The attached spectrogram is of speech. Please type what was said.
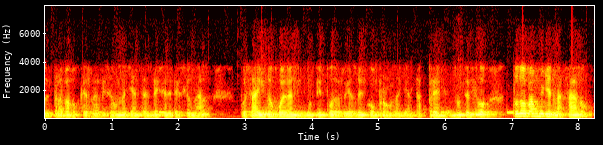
el trabajo que realiza una llanta en eje direccional, pues ahí no juegan ningún tipo de riesgo y compran una llanta premium. No te digo, todo va muy enlazado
